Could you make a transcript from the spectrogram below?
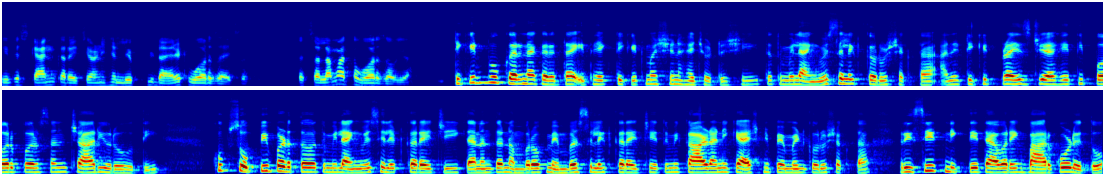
इथे स्कॅन करायचे आणि हे लिफ्ट डायरेक्ट वर जायचं. तर चला मग आता वर जाऊया. तिकीट बुक करण्याकरिता इथे एक तिकीट मशीन आहे छोटीशी. तर तुम्ही लँग्वेज सिलेक्ट करू शकता. आणि तिकीट प्राईस जी आहे ती पर पर्सन चार युरो होती. खूप सोपी पडतं तुम्ही लँग्वेज सिलेक्ट करायची त्यानंतर नंबर ऑफ मेंबर्स सिलेक्ट करायचे तुम्ही कार्ड आणि कॅशनी पेमेंट करू शकता. रिसीट निघते त्यावर एक बारकोड येतो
